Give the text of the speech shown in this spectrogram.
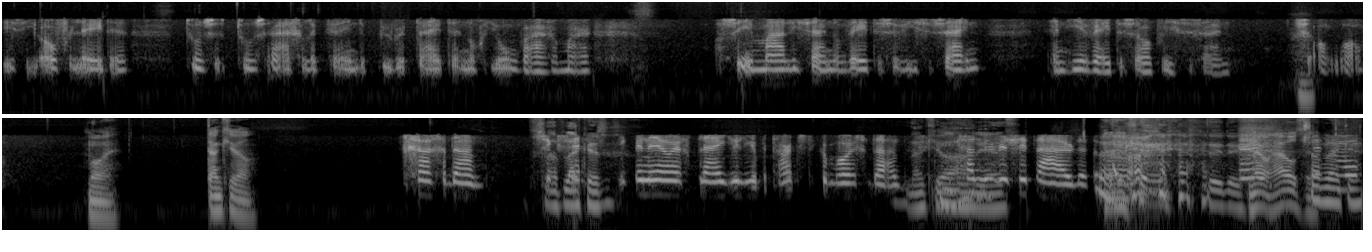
is die overleden toen ze, toen ze eigenlijk in de puberteit en nog jong waren. Maar als ze in Mali zijn, dan weten ze wie ze zijn. En hier weten ze ook wie ze zijn. Inshallah. Mooi. Dankjewel. Graag gedaan. Slaap Succes. lekker. Ik ben heel erg blij. Jullie hebben het hartstikke mooi gedaan. Dankjewel, Ik ga nu weer zitten huilen. Doei, doei. Nou, huil ze. Slaap lekker. op.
